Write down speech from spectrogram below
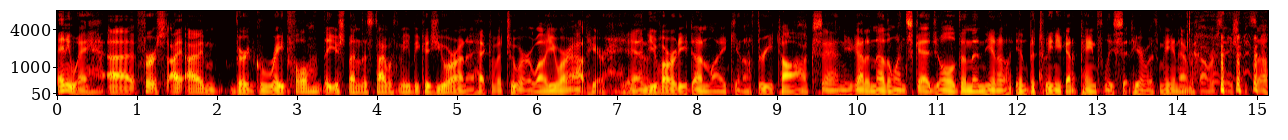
Anyway, uh, first, I, I'm very grateful that you're spending this time with me because you are on a heck of a tour while you are out here, and you've already done like you know three talks, and you got another one scheduled, and then you know in between you got to painfully sit here with me and have a conversation. so,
